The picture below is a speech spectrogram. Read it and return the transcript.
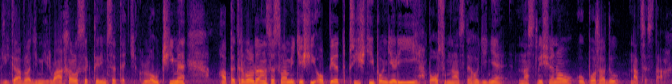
říká Vladimír Váchal, se kterým se teď loučíme. A Petr Voldán se s vámi těší opět příští pondělí po 18. hodině naslyšenou u pořadu na cestách.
